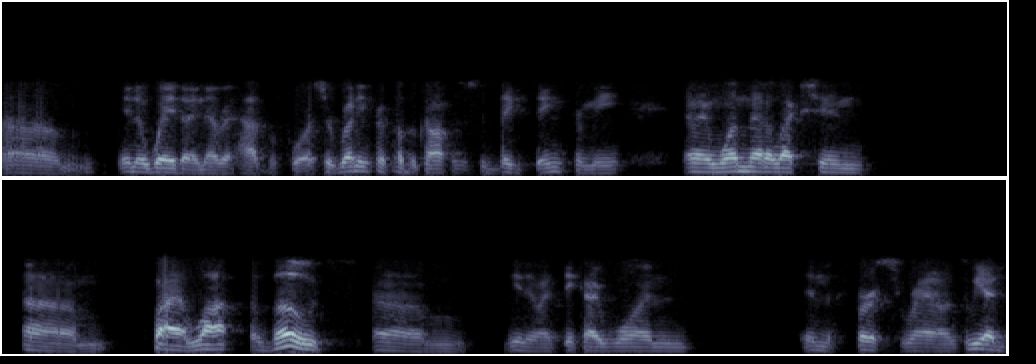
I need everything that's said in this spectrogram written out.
um, in a way that I never have before. So running for public office was a big thing for me, and I won that election um, by a lot of votes. Um, you know, I think I won in the first round. So we had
